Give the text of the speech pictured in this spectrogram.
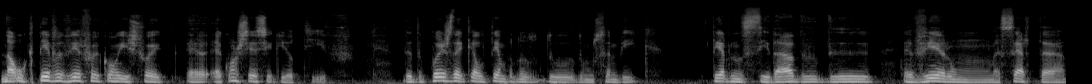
Não, o que teve a ver foi com isto, foi a, a consciência que eu tive de depois daquele tempo no, do, do Moçambique ter necessidade de haver uma certa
